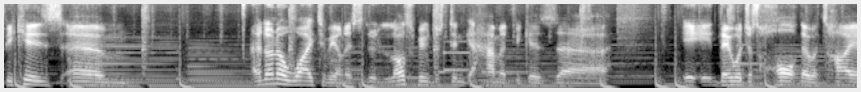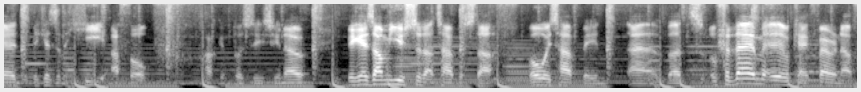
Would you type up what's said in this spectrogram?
because um, I don't know why. To be honest, lots of people just didn't get hammered because. Uh, it, it, they were just hot. They were tired because of the heat. I thought, fucking pussies, you know, because I'm used to that type of stuff. Always have been. Uh, but for them, eh, okay, fair enough.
